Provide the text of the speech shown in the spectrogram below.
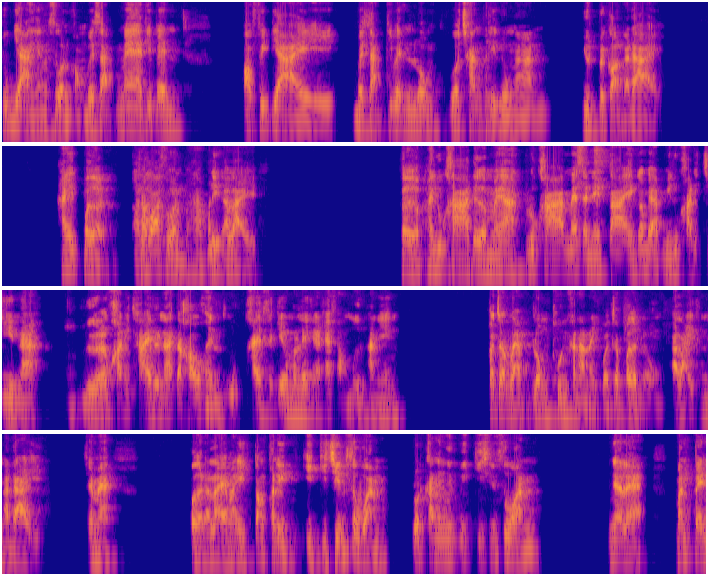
ทุกอย่างอย่างส่วนของบริษัทแม่ที่เป็นออฟฟิศใหญ่ บริษัทที่เป็นโรงเวอร์ชันผลิตโรงงาน หยุดไปก่อนก็ได้ ให้เปิดเฉพาะส่วนผลิตอะไรเสิร์ฟให้ลูกค้าเดิมไหมอะลูกค้าแม้แต่เนต้าเองก็แบบมีลูกค้าที่จีนนะ หรือลูกค้าที่ไทยด้วยนะ แต่เขาเห็นลูกไทยสเกลมันเล็กอะแค่สองหมื่นพันเองก็จะแบบลงทุนขนาดไหนกว่าจะเปิดลงอะไรขึ้นมาได้อีก ใช่ไหมเปิดอะไรมาอีกต้องผลิตอีกกี่ชิ้นส่วนรถคันหนึงมีกี่ชิ้นส่วน เนี่ยแหละ มันเป็น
